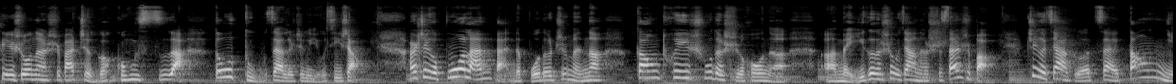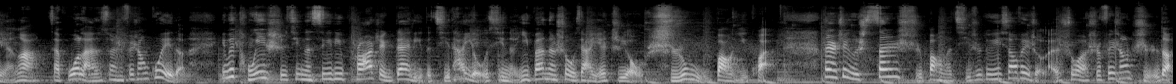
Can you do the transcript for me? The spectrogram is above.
可以说呢，是把整个公司啊都赌在了这个游戏上。而这个波兰版的《博德之门》呢，刚推出的时候呢，啊，每一个的售价呢是三十磅，这个价格在当年啊，在波兰算是非常贵的。因为同一时期呢，CD Projekt 代理的其他游戏呢，一般的售价也只有十五磅一款。但是这个三十磅呢，其实对于消费者来说啊是非常值的，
